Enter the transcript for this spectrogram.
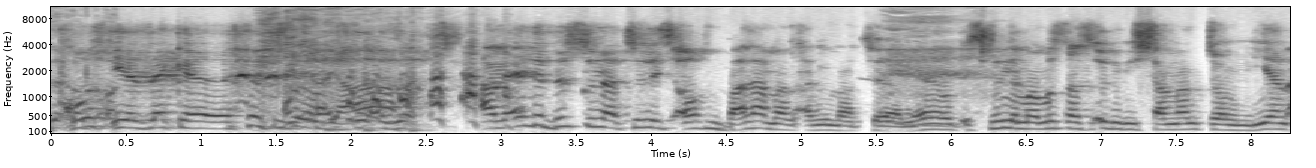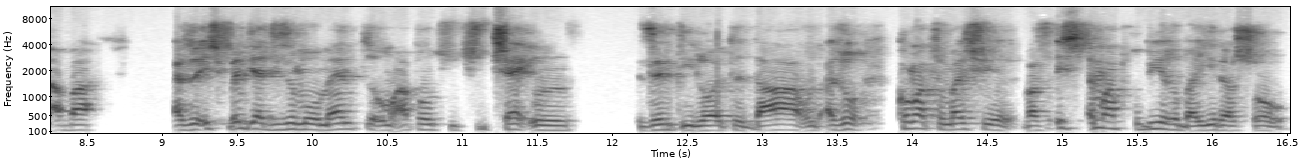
Prost, ihr Säcke. so, ja. also, am Ende bist du natürlich auch ein Ballermann-Animateur. Ne? Und ich finde, man muss das irgendwie charmant jonglieren, aber also ich finde ja diese Momente, um ab und zu zu checken, sind die Leute da. Und also, guck mal zum Beispiel, was ich immer probiere bei jeder Show.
